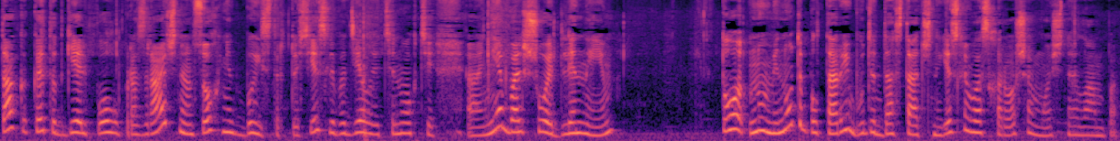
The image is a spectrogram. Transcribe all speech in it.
Так как этот гель полупрозрачный, он сохнет быстро. То есть, если вы делаете ногти а, небольшой длины, то ну, минуты полторы будет достаточно, если у вас хорошая мощная лампа.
